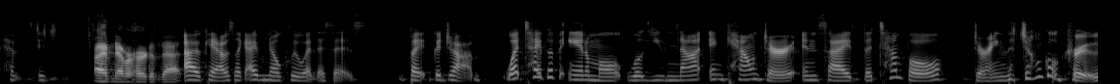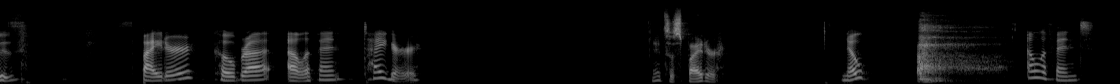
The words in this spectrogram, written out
Have, did, I've never heard of that. okay, I was like, I have no clue what this is, but good job. What type of animal will you not encounter inside the temple during the Jungle Cruise? Spider, cobra, elephant, tiger. It's a spider. Nope. Elephant.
